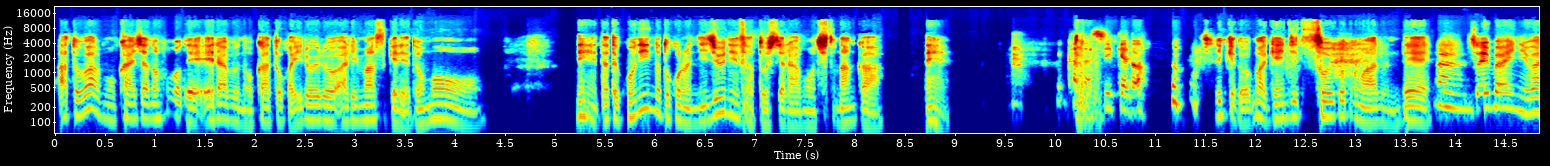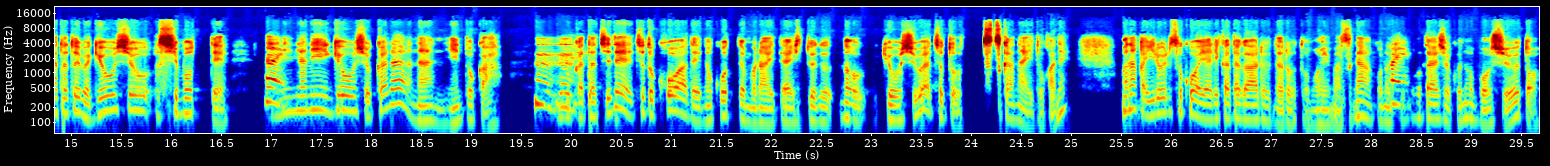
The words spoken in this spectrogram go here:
あとはもう会社の方で選ぶのかとかいろいろありますけれども、ねえ、だって5人のところに20人殺到したらもうちょっとなんか、ねあ、悲しいけど。え、しいけど、まあ現実そういうこともあるんで、うん。そういう場合には、例えば業種を絞って、はい。何々業種から何人とか、うんいう形で、ちょっとコアで残ってもらいたい人の業種はちょっとつつかないとかね。まあなんかいろいろそこはやり方があるんだろうと思いますが、このはい希望退職の募集と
